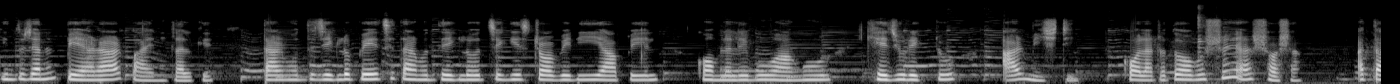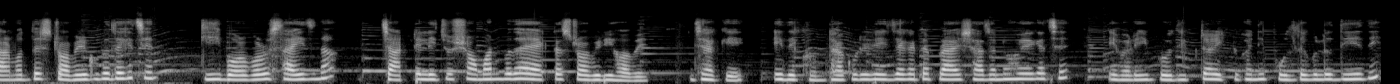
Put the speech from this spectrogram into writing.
কিন্তু জানেন, পেয়ারা আর পায়নি কালকে। তার মধ্যে যেগুলো পেয়েছে, তার মধ্যে এগুলো হচ্ছে গিয়ে স্ট্রবেরি, আপেল, কমলা লেবু, আঙুর, খেজুর একটু আর মিষ্টি। কলাটা তো অবশ্যই আর শশা। আর তার মধ্যে স্ট্রবেরিগুলো দেখেছেন? কি বড় বড় সাইজ না? চারটে লিচুর সমান বোধহয় একটা স্ট্রবেরি হবে। যাকে এই দেখুন, ঠাকুরের এই জায়গাটা প্রায় সাজানো হয়ে গেছে। এবার এই প্রদীপটা একটুখানি পলতেগুলো দিয়ে দিই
